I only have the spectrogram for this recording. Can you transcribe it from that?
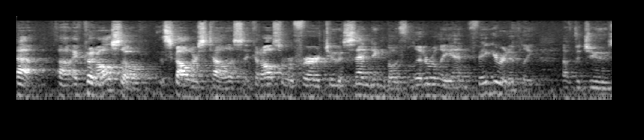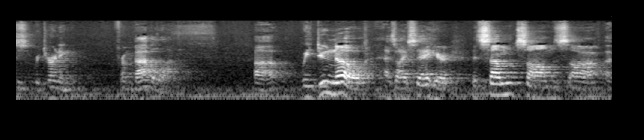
Uh, uh, it could also, the scholars tell us, it could also refer to ascending both literally and figuratively of the Jews returning from Babylon. Uh, we do know, as I say here, that some Psalms uh,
